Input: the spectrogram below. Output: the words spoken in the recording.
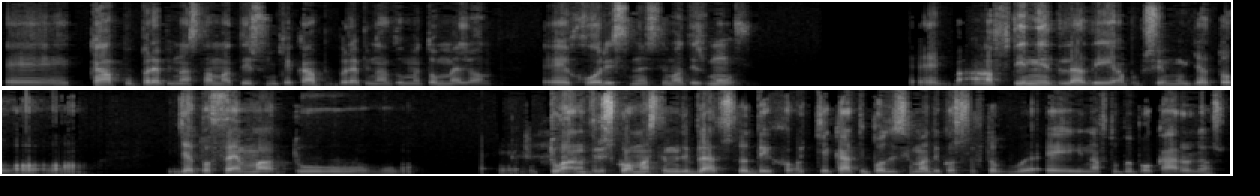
ε, κάπου πρέπει να σταματήσουν και κάπου πρέπει να δούμε το μέλλον ε, χωρίς συναισθηματισμούς. Ε, αυτή είναι δηλαδή η άποψή μου για το, για το θέμα του, ε, του αν βρισκόμαστε με την πλάτη στον τοίχο. Και κάτι πολύ σημαντικό σε αυτό που, ε, είναι αυτό που είπε ο Κάρολος,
